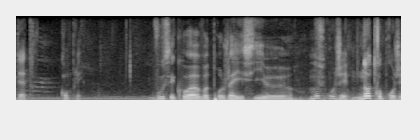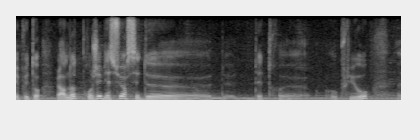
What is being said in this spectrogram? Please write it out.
d'être complet. Vous, c'est quoi votre projet ici euh Mon projet, notre projet plutôt. Alors notre projet, bien sûr, c'est de, d'être euh, au plus haut. Euh,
